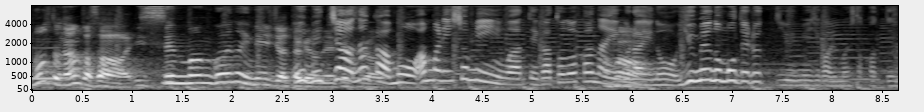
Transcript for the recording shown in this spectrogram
もっとなんかさ1000万超えのイメージやったけどねえめっちゃなんかもうあんまり庶民は手が届かないぐらいの夢のモデルっていうイメージがありました勝手に。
